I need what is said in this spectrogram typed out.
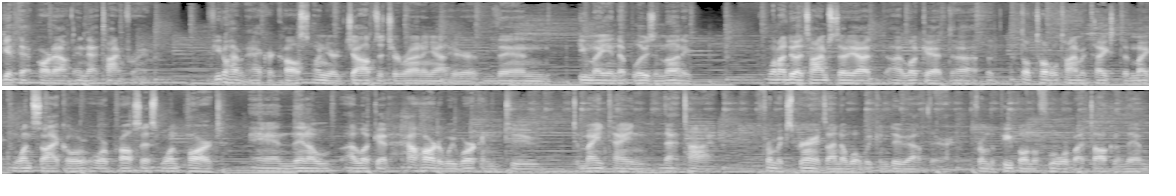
get that part out in that time frame. If you don't have an accurate cost on your jobs that you're running out here, then you may end up losing money. When I do a time study, I, I look at uh, the, the, total time it takes to make one cycle or process one part and then I, I look at how hard are we working to, to maintain that time. From experience, I know what we can do out there. From the people on the floor, by talking to them,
